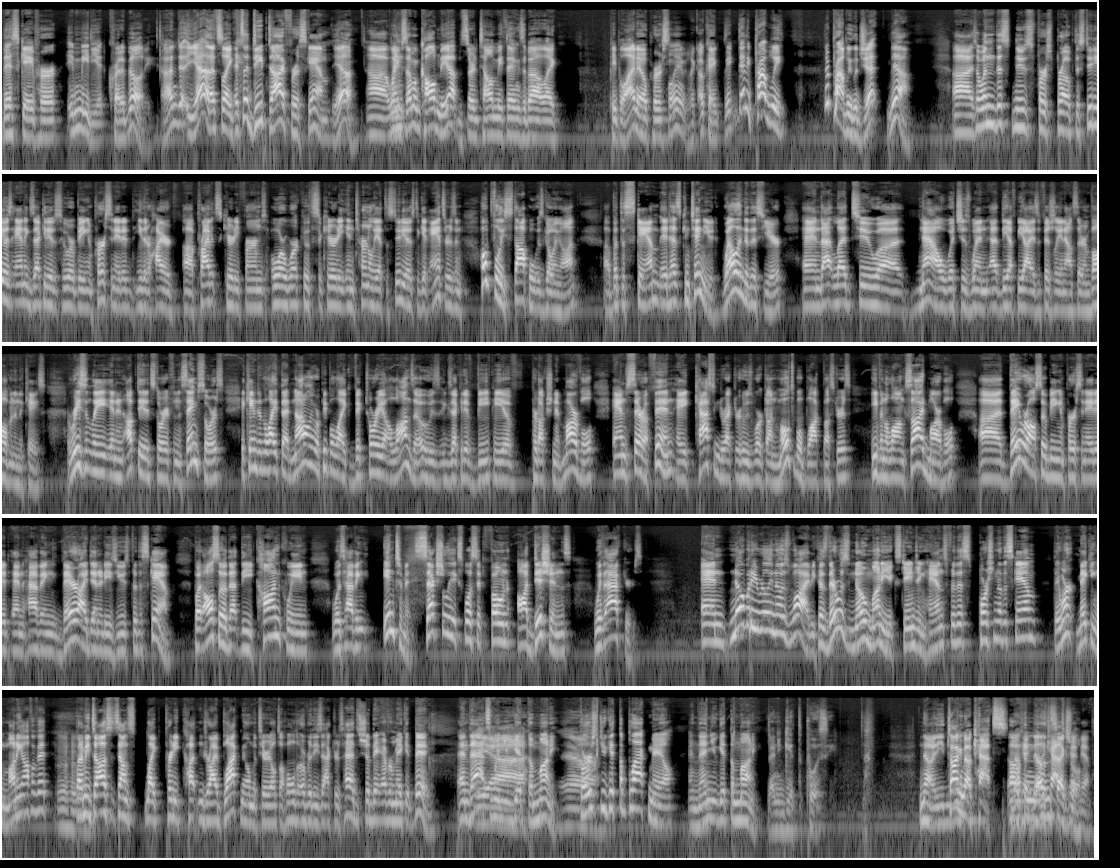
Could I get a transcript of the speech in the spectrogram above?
This gave her immediate credibility. And uh, yeah, that's like, it's a deep dive for a scam. yeah. Uh, When when someone called me up and started telling me things about like people I know personally, like, okay, they, they probably, they're probably legit. Yeah. Uh, so when this news first broke, the studios and executives who were being impersonated either hired uh, private security firms or worked with security internally at the studios to get answers and hopefully stop what was going on. Uh, but the scam, it has continued well into this year, and that led to uh, now, which is when uh, the FBI has officially announced their involvement in the case. Recently, in an updated story from the same source, it came to light that not only were people like Victoria Alonso, who's executive VP of production at Marvel, and Sarah Finn, a casting director who's worked on multiple blockbusters, even alongside Marvel, uh, they were also being impersonated and having their identities used for the scam. But also that the con queen was having intimate, sexually explicit phone auditions with actors. And nobody really knows why, because there was no money exchanging hands for this portion of the scam. They weren't making money off of it. Mm-hmm. But I mean, to us, it sounds like pretty cut and dry blackmail material to hold over these actors' heads should they ever make it big. And that's when you get the money. Yeah. First, you get the blackmail, and then you get the money. Then you get the pussy. No, you, Talking about cats. Oh, okay, nothing nothing cats, sexual. yeah.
